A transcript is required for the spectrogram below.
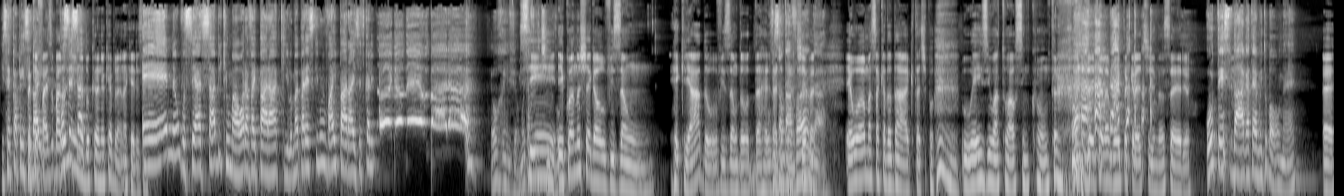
E você fica pensando. Porque faz o barulhinho sabe... do crânio quebrando, aqueles. Né? É, não, você sabe que uma hora vai parar aquilo, mas parece que não vai parar. E você fica ali, ai meu Deus, para! É horrível, muito Sim, aflitivo. e quando chega o Visão recriado, o visão do, da realidade visão alternativa. Da Wanda. Eu amo a sacada da Agatha, tipo, o ex e o atual se encontram. Gente, ela é muito cretina, sério. O texto da Agatha é muito bom, né? É.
